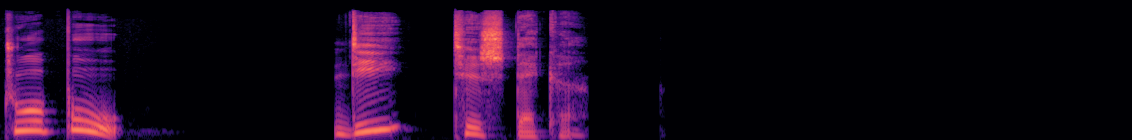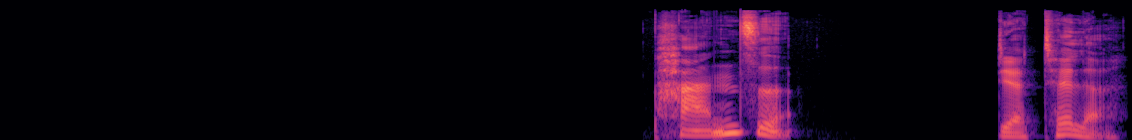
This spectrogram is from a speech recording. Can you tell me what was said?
桌布、 Die Tischdecke. 盘子、 Der Teller.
